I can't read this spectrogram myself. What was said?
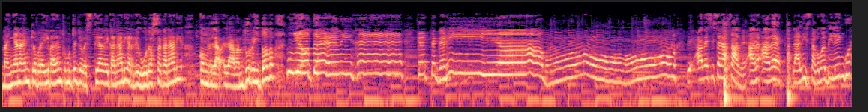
Mañana entro por ahí para adentro, muchacho, vestida de canaria, rigurosa canaria, con la, la bandurra y todo. Yo te dije que te quería. A ver si se la sabe. A ver, a ver la lista, como es bilingüe.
